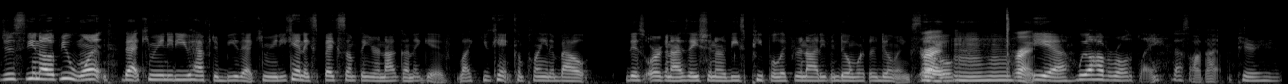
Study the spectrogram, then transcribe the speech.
just you know, if you want that community, you have to be that community. You can't expect something you're not gonna give. Like you can't complain about this organization or these people if you're not even doing what they're doing. So Right. Mm-hmm. Right. yeah, we all have a role to play. That's all I got. Period.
